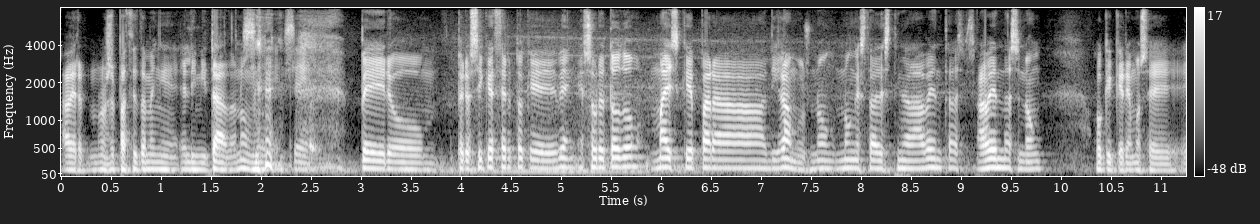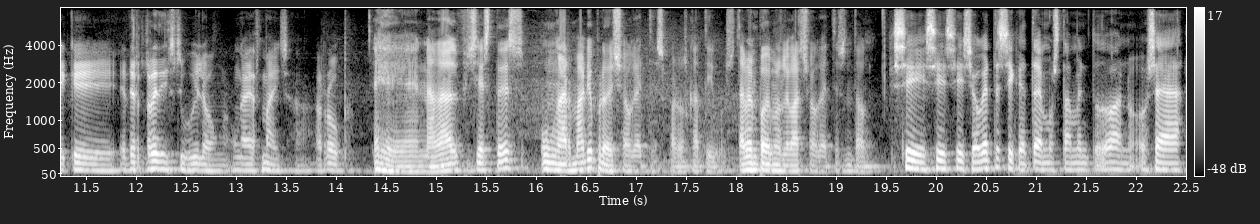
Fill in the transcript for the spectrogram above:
a ver, o noso espacio tamén é, é limitado, non? Sí, sí. pero, pero sí que é certo que, ben, é sobre todo, máis que para, digamos, non, non está destinada a ventas, a vendas, senón o que queremos é, é que é de redistribuílo unha vez máis a, a roupa. Eh, Nadal fixestes un armario pero de xoguetes para os cativos. Tamén podemos levar xoguetes entón. Sí, sí, sí, xoguetes sí que temos tamén todo ano. O sea,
